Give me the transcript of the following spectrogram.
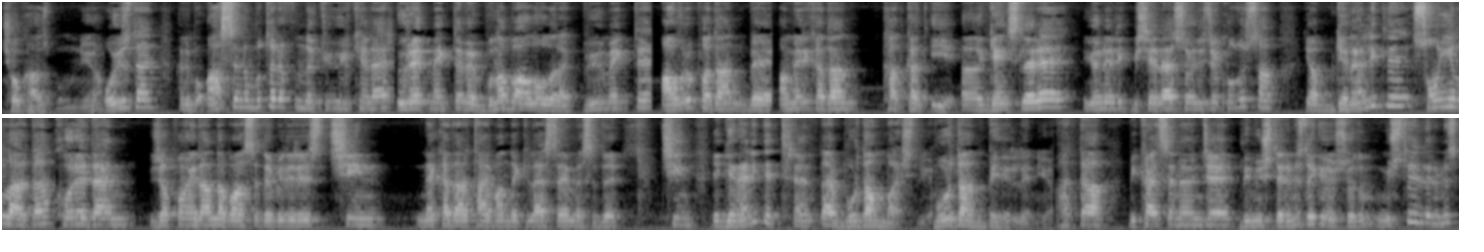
çok az bulunuyor. O yüzden hani bu Asya'nın bu tarafındaki ülkeler üretmekte ve buna bağlı olarak büyümekte Avrupa'dan ve Amerika'dan kat kat iyi. Ee, gençlere yönelik bir şeyler söyleyecek olursam ya genellikle son yıllarda Kore'den, Japonya'dan da bahsedebiliriz. Çin ne kadar Tayvan'dakiler sevmese de Çin ya genellikle trendler buradan başlıyor. Buradan belirleniyor. Hatta birkaç sene önce bir müşterimizle görüşüyordum. Müşterilerimiz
